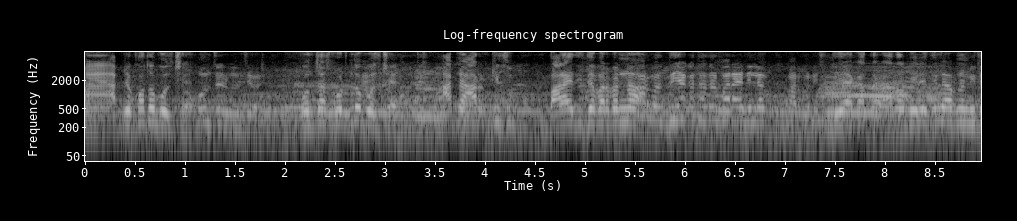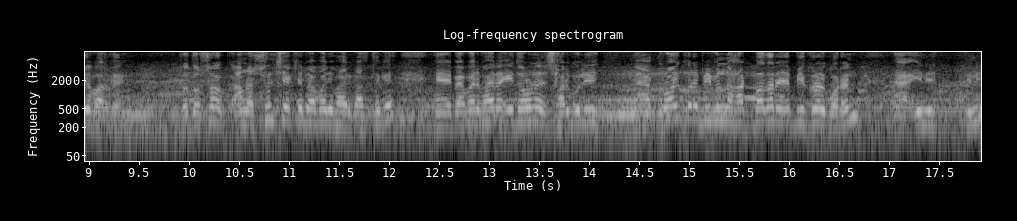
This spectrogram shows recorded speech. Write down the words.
হ্যাঁ, আপনি কত বলছেন? পঞ্চাশ বলছি পঞ্চাশ পর্যন্ত বলছেন। আপনি আর কিছু বাড়াই দিতে পারবেন না? দুই এক হাজার বাড়াই নিলে পারব না। দুই এক হাজার বেড়ে দিলে আপনি নিতে পারবেন। তো দর্শক আমরা শুনছি একটা ব্যাপারী ভাইয়ের কাছ থেকে। ব্যাপারী ভাইরা এই ধরনের সারগুলি ক্রয় করে বিভিন্ন হাট বাজারে বিক্রয় করেন। ইনি তিনি।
